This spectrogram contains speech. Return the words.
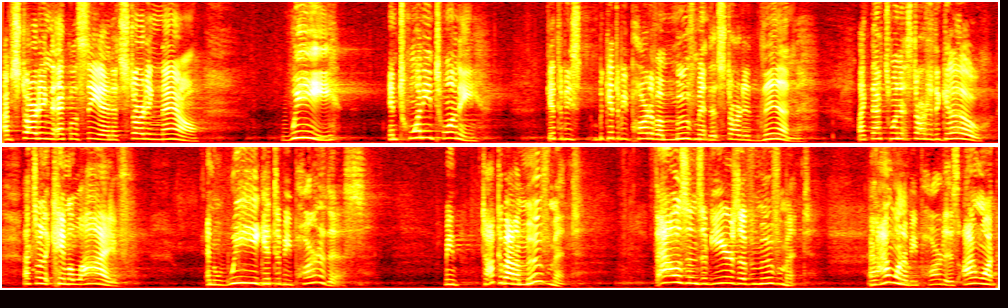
I'm starting the ecclesia, and it's starting now. We, in 2020, get to be, get to be part of a movement that started then. Like that's when it started to go, that's when it came alive. And we get to be part of this. I mean, talk about a movement. Thousands of years of movement. And I want to be part of this. I want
